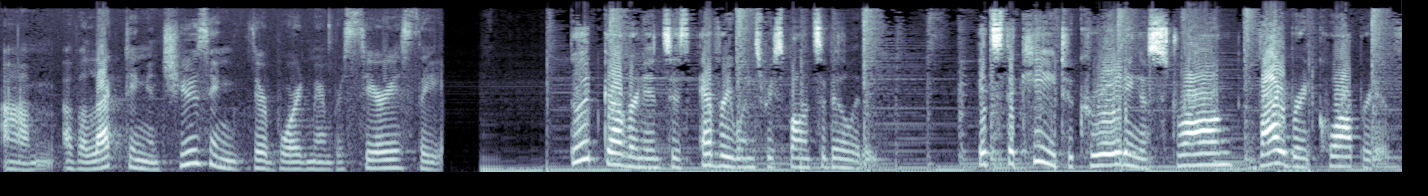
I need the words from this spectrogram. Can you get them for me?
um, of electing and choosing their board members seriously. Good governance is everyone's responsibility. It's the key to creating a strong, vibrant cooperative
